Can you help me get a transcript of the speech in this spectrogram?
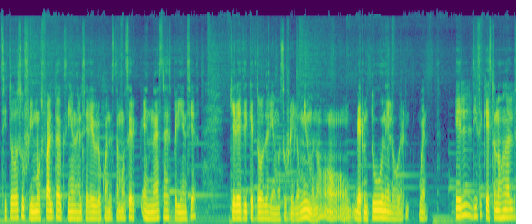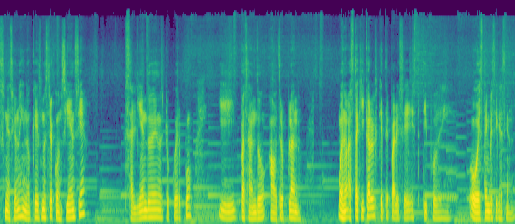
si todos sufrimos falta de oxígeno en el cerebro cuando estamos en una de estas experiencias, quiere decir que todos deberíamos sufrir lo mismo, ¿no? O ver un túnel o ver... Bueno, él dice que esto no es una alucinación, sino que es nuestra conciencia saliendo de nuestro cuerpo y pasando a otro plano. Bueno, hasta aquí, Carol, ¿qué te parece este tipo de... o esta investigación?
